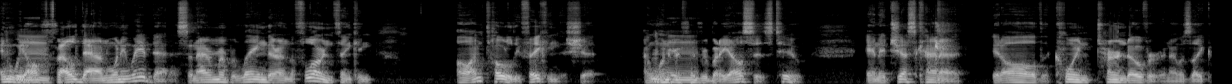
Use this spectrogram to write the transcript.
And we mm. all fell down when he waved at us. And I remember laying there on the floor and thinking, oh, I'm totally faking this shit. I wonder mm-hmm. if everybody else is too. And it just kind of, it all, the coin turned over. And I was like,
